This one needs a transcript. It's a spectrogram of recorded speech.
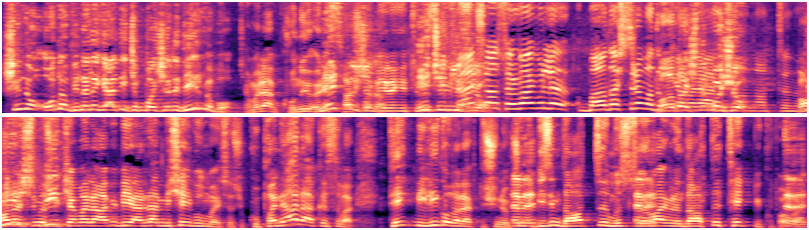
Şimdi o da finale geldiği için başarı değil mi bu? Kemal abi konuyu öyle Net saçma başarı. bir yere Hiç getiriyorsun. ilgisi Ben yok. şu an Survivor'la bağdaştıramadım Bağdaştırma Kemal abinin şu. anlattığını. Ba- Bağdaştırması Bir- Kemal abi bir yerden bir şey bulmaya çalışıyor. Kupa ne alakası var? Tek bir lig olarak düşünüyorum. Çünkü Evet. bizim dağıttığımız, Evet. Survivor'ın dağıttığı tek bir kupa var. Evet.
